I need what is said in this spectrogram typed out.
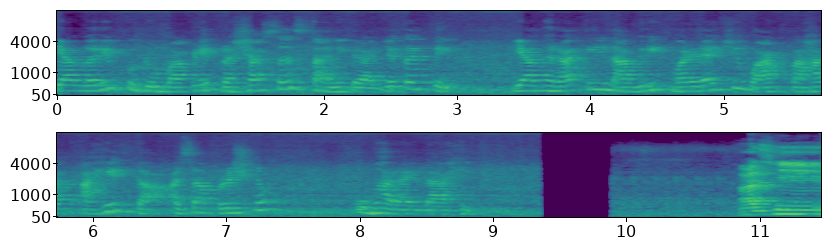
या गरीब कुटुंबाकडे प्रशासन स्थानिक राज्यकर्ते या घरातील नागरिक मरण्याची वाट पाहत आहेत का असा प्रश्न उभा राहिला आहे. आज हे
